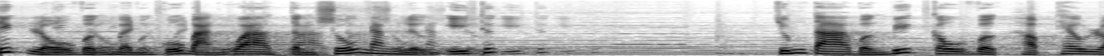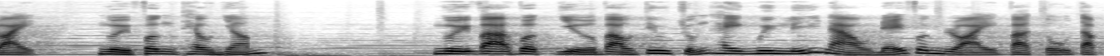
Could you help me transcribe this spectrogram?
tiết lộ vận mệnh của bạn qua tần số năng lượng ý thức. Chúng ta vẫn biết câu vật hợp theo loài, người phân theo nhóm. Người và vật dựa vào tiêu chuẩn hay nguyên lý nào để phân loại và tụ tập?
